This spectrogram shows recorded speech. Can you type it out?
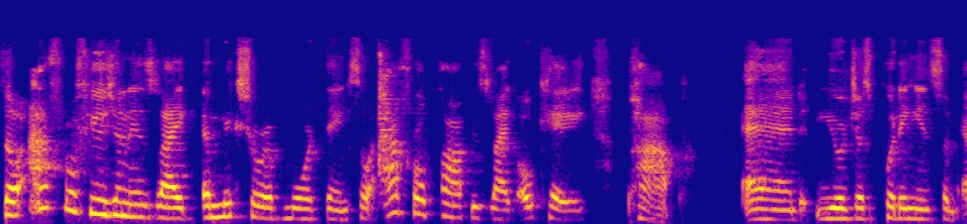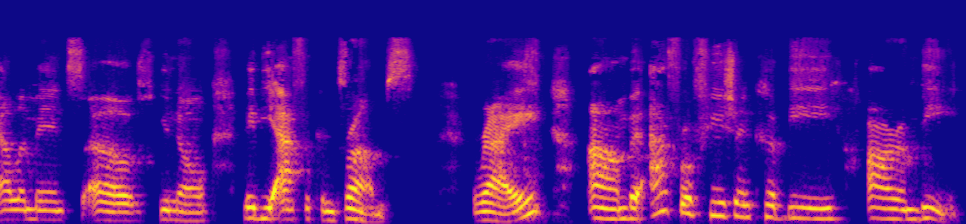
So Afrofusion is like a mixture of more things. So Afro pop is like, okay, pop, and you're just putting in some elements of, you know, maybe African drums, right? Um, but Afrofusion could be R&B,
